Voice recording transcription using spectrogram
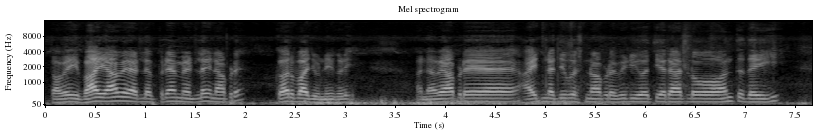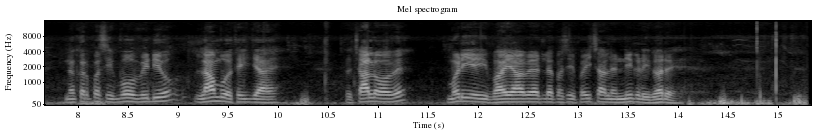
તો હવે એ ભાઈ આવે એટલે પેમેન્ટ લઈને આપણે ઘર બાજુ નીકળી. અને હવે આપણે આજના દિવસનો આપણે વીડિયો અત્યારે આટલો અંત દઈ. નકર પછી બહુ વીડિયો લાંબો થઈ જાય. તો ચાલો હવે, મળીએ એ ભાઈ આવે એટલે પછી પૈસા લઈને નીકળી ઘરે.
